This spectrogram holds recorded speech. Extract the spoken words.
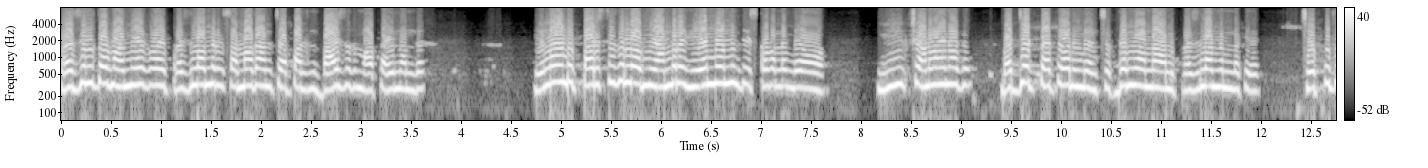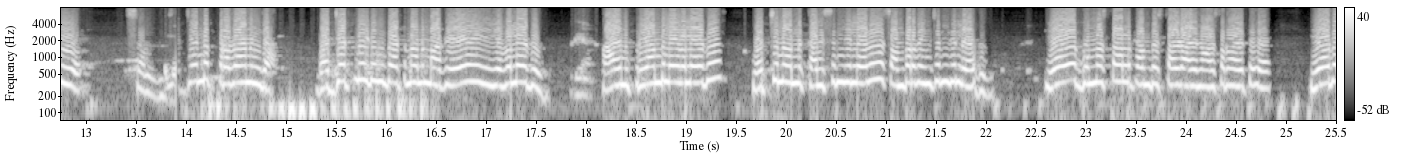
ప్రజలతో మమేకమై ప్రజలందరికీ సమాధానం చెప్పాల్సిన బాధ్యత మా పైన ఉంది. ఇలాంటి పరిస్థితుల్లో మీ అందరూ ఏ నిర్ణయం తీసుకోవాలని మేము ఈ క్షణమైన బడ్జెట్ పెట్టడానికి మేము సిద్ధంగా ఉన్నామని ప్రజలందరికీ చెప్తూ అసలు ఎజెండా ప్రధానంగా బడ్జెట్ మీటింగ్ పెట్టమని మాకు ఏ ఇవ్వలేదు. ఆయన ప్రియాంబులు ఇవ్వలేదు వచ్చి నన్ను కలిసింది లేదు సంప్రదించింది లేదు. ఏ గుమ్మస్థాలు పంపిస్తాడు ఆయన అవసరం అయితే ఏదో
